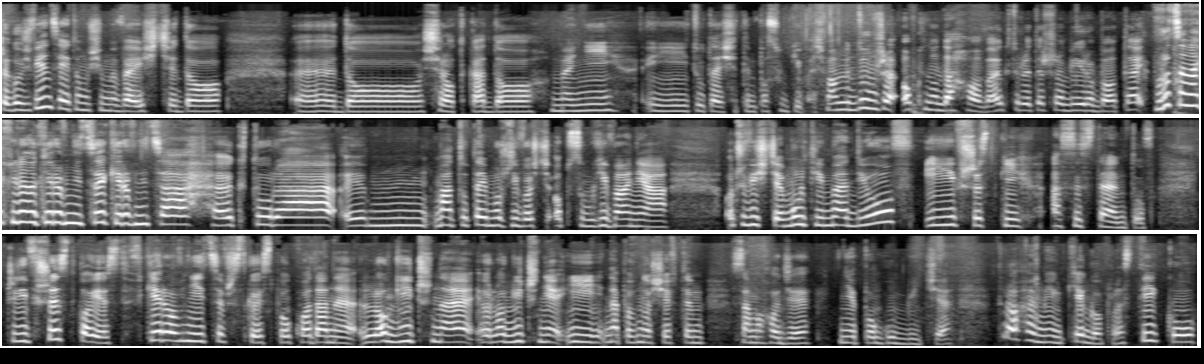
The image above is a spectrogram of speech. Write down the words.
czegoś więcej, to musimy wejść do, do środka, do menu i tutaj się tym posługiwać. Mamy duże okno dachowe, które też robi robotę. Wrócę na chwilę do kierownicy. Kierownica, e, która ma tutaj możliwość obsługiwania oczywiście multimediów i wszystkich asystentów. Czyli wszystko jest w kierownicy, wszystko jest poukładane logiczne, logicznie i na pewno się w tym samochodzie nie pogubicie. Trochę miękkiego plastiku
